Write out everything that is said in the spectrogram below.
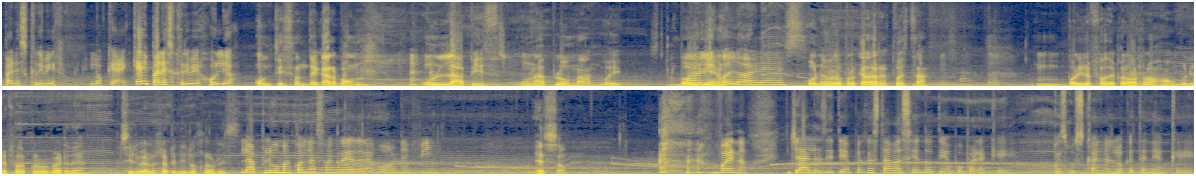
Para escribir lo que hay. ¿Qué hay para escribir, Julio? Un tizón de carbón, un lápiz, una pluma, voy, voy colores. Un euro por cada respuesta. Exacto. Un bolígrafo de color rojo, un bolígrafo de color verde. Sirven repetir los colores. La pluma con la sangre de dragón, en fin. Eso. bueno, ya les di tiempo, es que estaba haciendo tiempo para que pues buscaran lo que tenían que,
